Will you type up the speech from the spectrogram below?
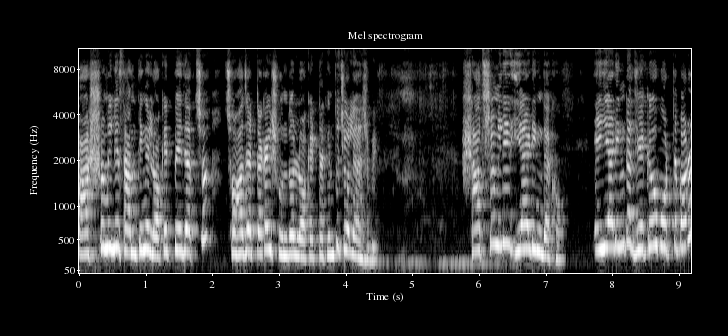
পাঁচশো মিলি সামথিংয়ে লকেট পেয়ে যাচ্ছ। ছ হাজার টাকায় সুন্দর লকেটটা কিন্তু চলে আসবে। সাতশো মিলির ইয়াররিং দেখো। এই ইয়াররিংটা যে কেউ পরতে পারো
